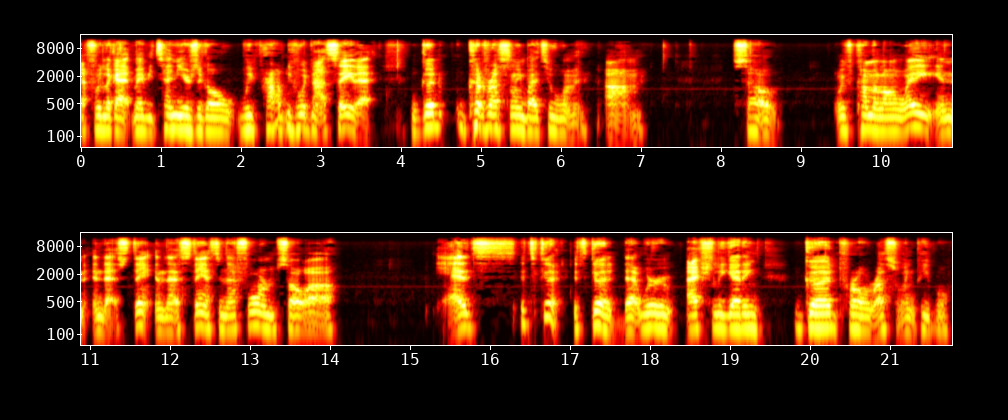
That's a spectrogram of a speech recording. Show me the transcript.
if we look at maybe ten years ago, we probably would not say that. Good good wrestling by two women. Um, so we've come a long way in in that st- in that stance in that form. So uh, yeah, it's it's good. It's good that we're actually getting good pro wrestling people.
